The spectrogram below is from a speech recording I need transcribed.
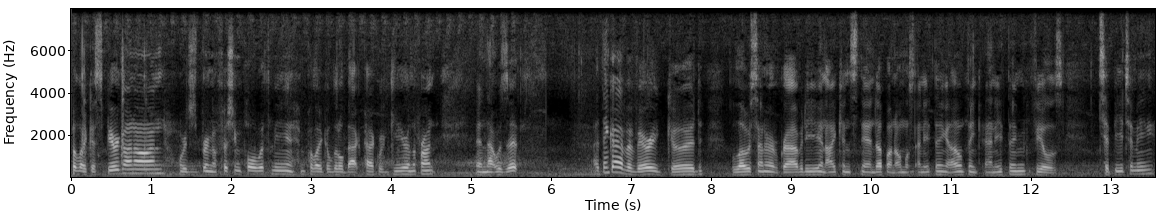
put like a spear gun on or just bring a fishing pole with me and put like a little backpack with gear in the front and that was it. I think I have a very good low center of gravity and I can stand up on almost anything I don't think anything feels tippy to me.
